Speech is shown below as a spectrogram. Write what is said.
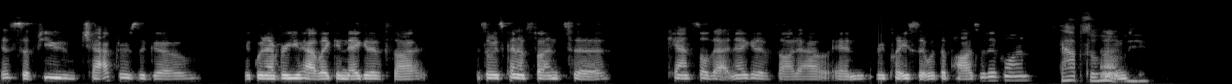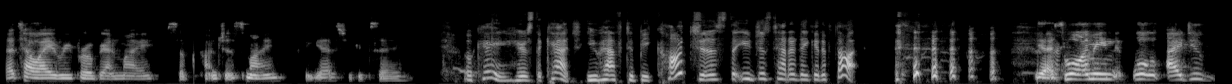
just a few chapters ago, like whenever you have like a negative thought, it's always kind of fun to cancel that negative thought out and replace it with a positive one. Absolutely. Um, that's how I reprogram my subconscious mind, I guess you could say. Okay, here's the catch. You have to be conscious that you just had a negative thought. yes. Well, I mean, well, I do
